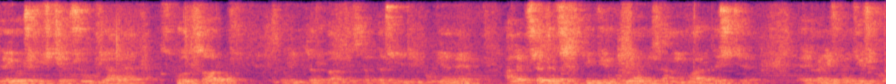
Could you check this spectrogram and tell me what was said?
No i oczywiście przy udziale sponsorów, którym też bardzo serdecznie dziękujemy, ale przede wszystkim dziękujemy samemu artyście. E, Panie Franciszku,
